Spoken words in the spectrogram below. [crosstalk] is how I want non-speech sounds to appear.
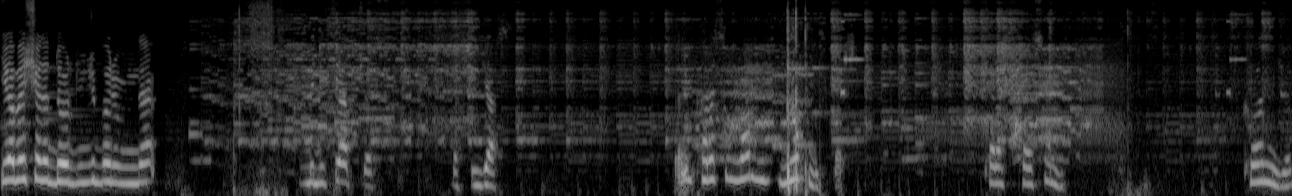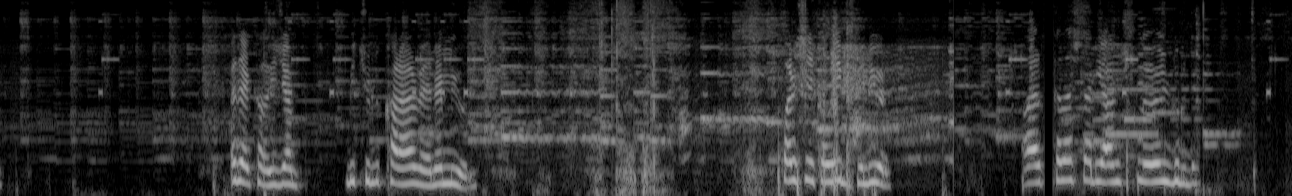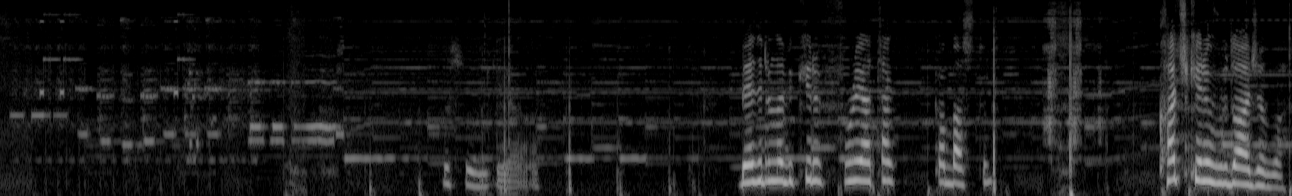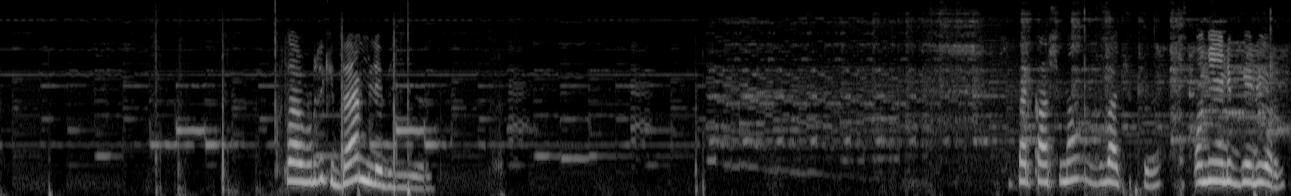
Ya 5 ya da 4. bölümünde birlikte yapacağız. Başlayacağız. Benim parası var mı? Yokmuş parası. Parası kalsam mı? Kılamayacağım. Evet yakalayacağım. Bir türlü karar veremiyorum. Parası yakalayıp geliyorum. Arkadaşlar yanlışlıkla öldürdüm. Nasıl oldu ya? Bedril'e bir kere Fury Attack'a bastım. Kaç kere vurdu acaba? Kadar vurdu ki ben bile bilmiyorum. Sefer karşıma Zula çıkıyor. Onu yenip geliyorum.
